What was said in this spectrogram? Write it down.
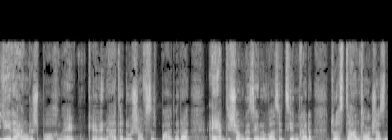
jeder angesprochen, ey, Kevin, Alter, du schaffst es bald, oder? Ey, hab dich schon gesehen, du warst jetzt hier im Kader, du hast da ein Tor geschossen.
